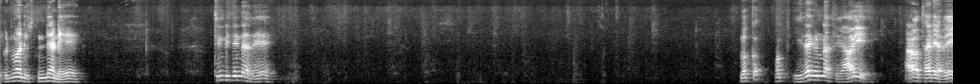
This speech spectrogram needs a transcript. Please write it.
ಗುಡ್ ಮಾರ್ನಿಂಗ್ ತಿಂಡಿಯಾಂಡಿ ತಿಂಡಿ ತಿಂಡಾರೆ ಮೊಕ್ಕ ಮೊಕ್ಕ ಇರೆಗ್ ಉಣ್ಣತ್ತೆ ಯಾವಿ ಯಾವ ತಾರಿ ಅವೇ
